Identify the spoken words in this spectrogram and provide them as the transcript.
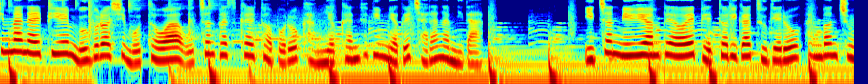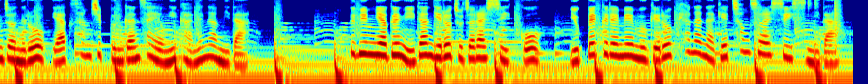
10만 rpm 무브러시 모터와 5000파스칼 터보로 강력한 흡입력을 자랑합니다. 2000mAh의 배터리가 2개로 한 번 충전으로 약 30분간 사용이 가능합니다. 흡입력은 2단계로 조절할 수 있고 600g의 무게로 편안하게 청소할 수 있습니다.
